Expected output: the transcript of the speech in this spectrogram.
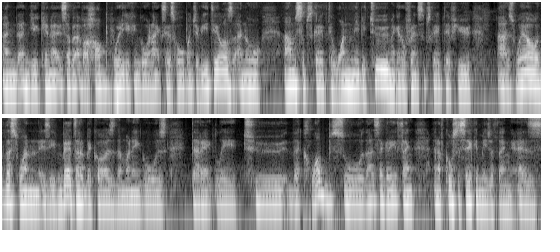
and and you can it's a bit of a hub where you can go and access a whole bunch of retailers. I know I'm subscribed to one, maybe two. My girlfriend's subscribed to a few as well. This one is even better because the money goes directly to the club, so that's a great thing. And of course, the second major thing is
